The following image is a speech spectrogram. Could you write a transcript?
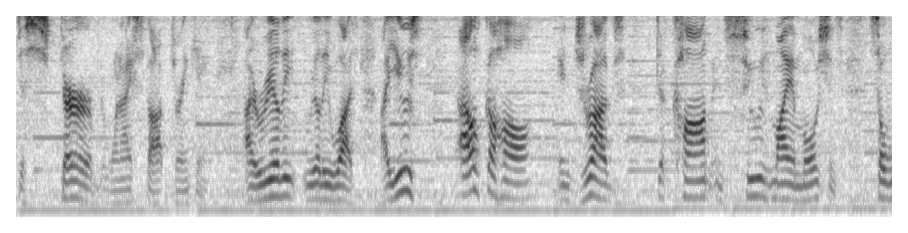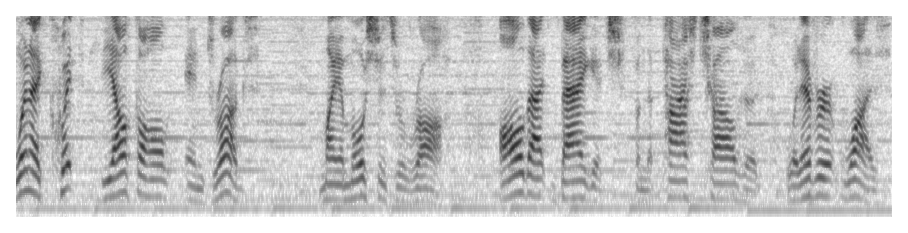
disturbed when I stopped drinking. I really, really was. I used alcohol and drugs to calm and soothe my emotions. So when I quit the alcohol and drugs, my emotions were raw. All that baggage from the past childhood, whatever it was,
